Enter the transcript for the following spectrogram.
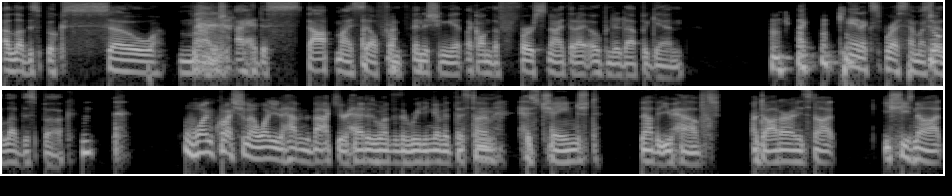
I love this book so much. I had to stop myself from finishing it like on the first night that I opened it up again. I can't express how much So- I love this book. One question I want you to have in the back of your head is whether the reading of it this time has changed now that you have a daughter, and it's not. She's not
